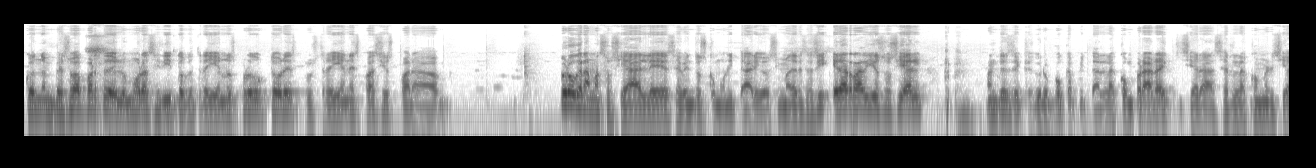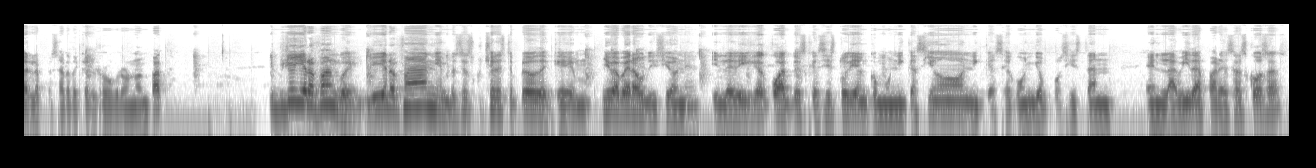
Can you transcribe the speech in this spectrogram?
Cuando empezó, aparte del humor acidito que traían los productores, pues traían espacios para programas sociales, eventos comunitarios y madres así. Era radio social antes de que Grupo Capital la comprara y quisiera hacerla comercial a pesar de que el rubro no empata. Y pues yo ya era fan, güey. Yo ya era fan y empecé a escuchar este pedo de que iba a haber audiciones. Y le dije a cuates que sí estudian comunicación y que según yo, pues sí están en la vida para esas cosas.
